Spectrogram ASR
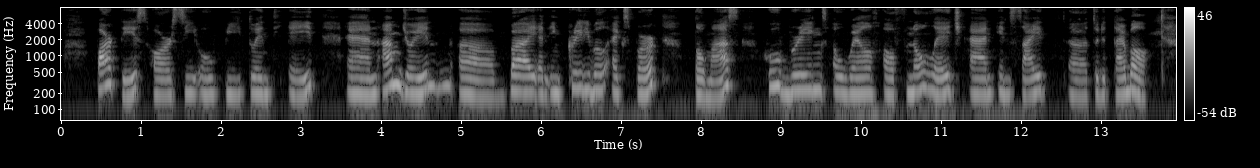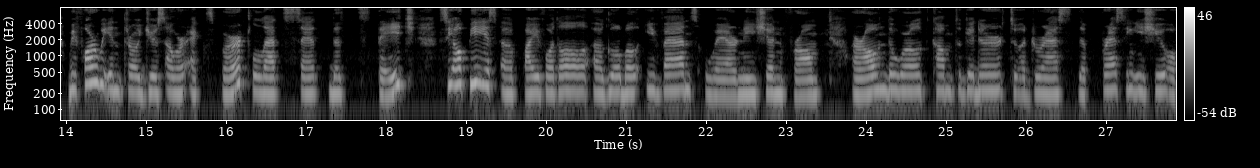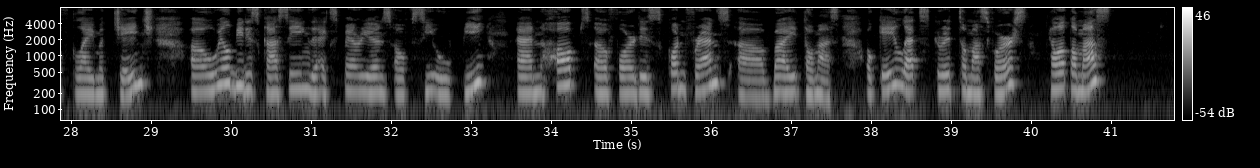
Parties or COP28, and I'm joined uh, by an incredible expert, Thomas, who brings a wealth of knowledge and insight uh, to the table. Before we introduce our expert, let's set the stage. COP is a pivotal uh, global event where nations from around the world come together to address the pressing issue of climate change. Uh, we'll be discussing the experience of COP and hopes uh, for this conference uh, by Thomas. Okay, let's greet Thomas first. Hello, Thomas.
